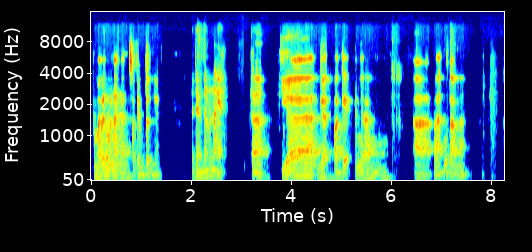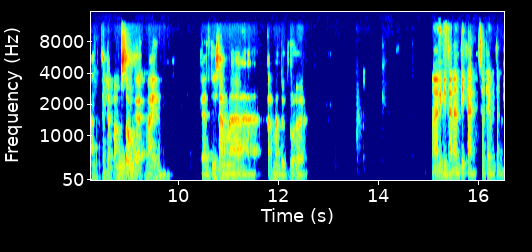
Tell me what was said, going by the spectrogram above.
Kemarin menang kan Southampton ya. Southampton menang ya? Nah, dia nggak pakai penyerang uh, apa utama. Adam Armstrong nggak main. Ganti sama Armando Broja. Mari kita nantikan Southampton.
